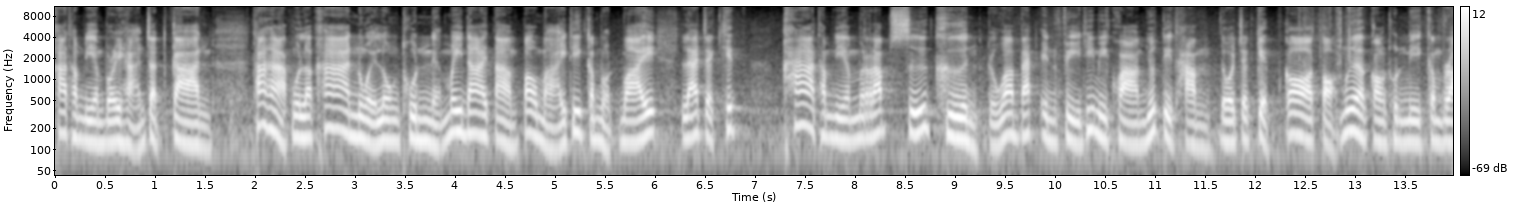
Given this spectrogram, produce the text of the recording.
ค่าธรรมเนียมบริหารจัดการ ถ้าหากมูลค่าหน่วยลงทุนเนี่ยไม่ได้ตามเป้าหมายที่กำหนดไว้ และจะคิด ค่าธรรมเนียมรับซื้อคืน หรือว่า Back End Fee ที่มีความยุติธรรม โดยจะเก็บก็ต่อเมื่อกองทุนมีกำไร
